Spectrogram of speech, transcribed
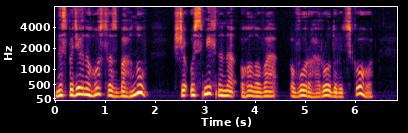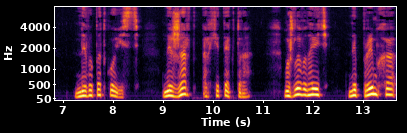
несподівано гостро збагнув, що усміхнена голова ворога роду людського не випадковість, не жарт архітектора, можливо, навіть не примха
